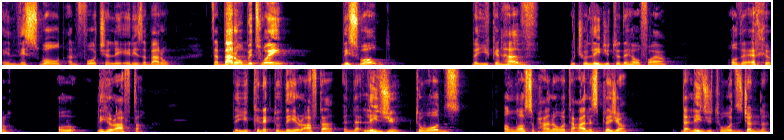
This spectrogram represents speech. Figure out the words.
in this world, unfortunately, it is a battle. It's a battle between this world that you can have, which will lead you to the hellfire, or the akhirah, or the hereafter. That you connect with the hereafter, and that leads you towards Allah subhanahu wa ta'ala's pleasure, that leads you towards Jannah.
